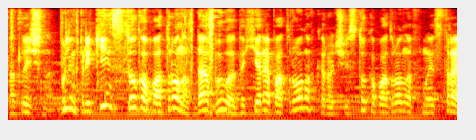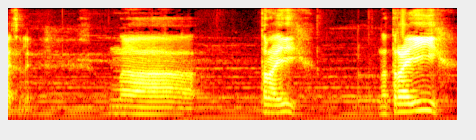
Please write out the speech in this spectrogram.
Отлично. Блин, прикинь, столько патронов, да, было до хера патронов, короче, и столько патронов мы истратили. На троих. На троих.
